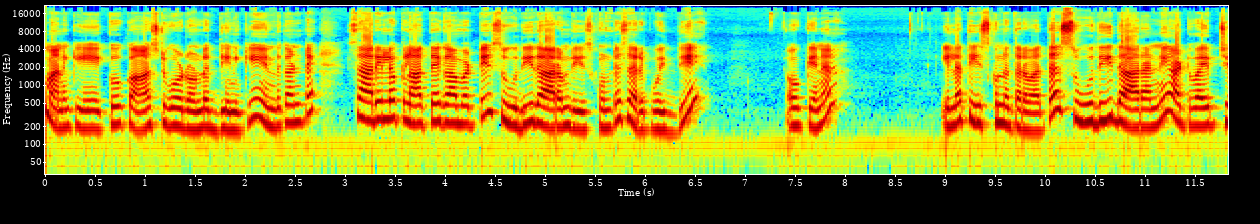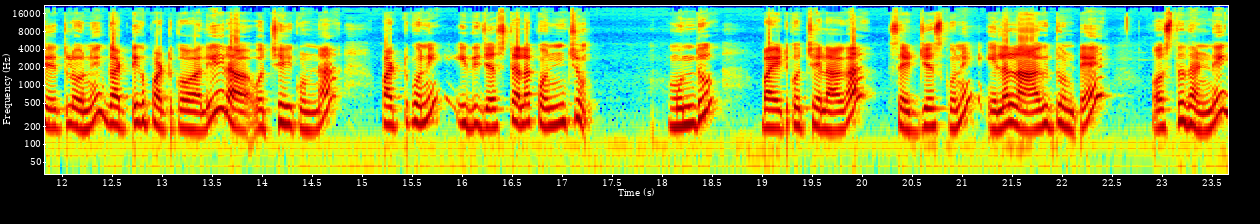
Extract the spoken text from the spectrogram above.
మనకి ఎక్కువ కాస్ట్ కూడా ఉండదు దీనికి. ఎందుకంటే శారీలో క్లాతే కాబట్టి సూది దారం తీసుకుంటే సరిపోయిద్ది. ఓకేనా? ఇలా తీసుకున్న తర్వాత సూది దారాన్ని అటువైపు చేతిలోని గట్టిగా పట్టుకోవాలి. రా వచ్చేయకుండా పట్టుకొని ఇది జస్ట్ అలా కొంచెం ముందు బయటకు వచ్చేలాగా సెట్ చేసుకొని ఇలా లాగుతుంటే వస్తుందండి.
